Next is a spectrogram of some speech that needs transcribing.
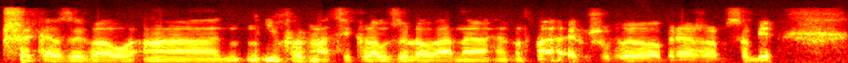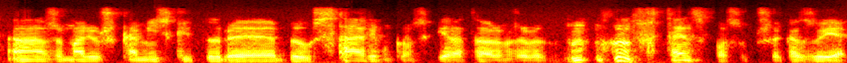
przekazywał informacje klauzulowane. Już wyobrażam sobie, że Mariusz Kamiński, który był starym konspiratorem, żeby w ten sposób przekazuje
